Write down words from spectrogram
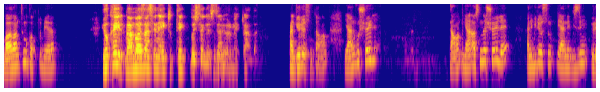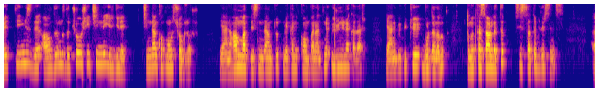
Bağlantı mı koptu bir yere? Yok hayır ben bazen seni ek- tek başına gösteriyorum ben... ekranda. Ha görüyorsun tamam. Yani bu şöyle tamam yani aslında şöyle hani biliyorsun yani bizim ürettiğimiz de aldığımız da çoğu şey Çin'le ilgili. Çin'den kopmamız çok zor. Yani ham maddesinden tut mekanik komponentine, ürününe kadar. Yani bir ütü buradan alıp bunu tasarlatıp siz satabilirsiniz. Ee,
